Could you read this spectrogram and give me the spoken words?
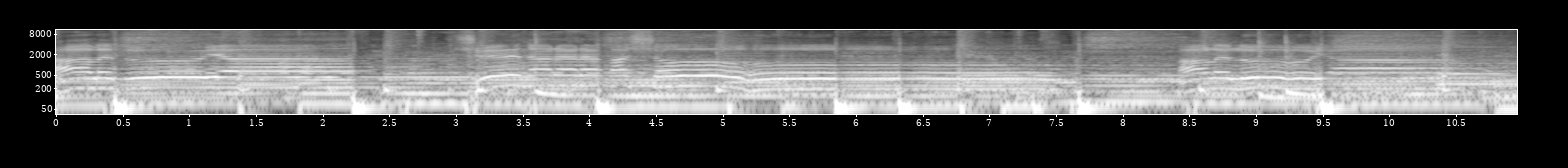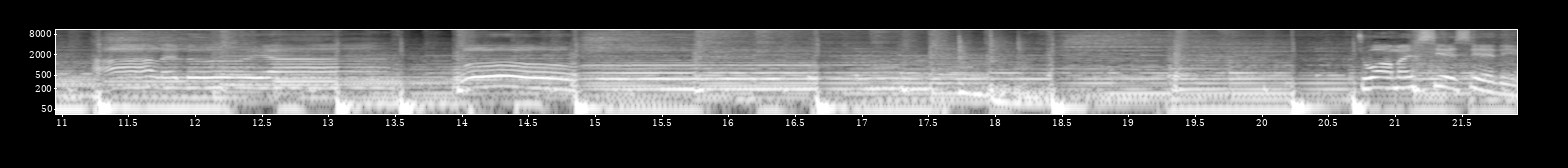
哈利路亚！去那拉拉巴手。哈利路亚，哈利路亚，哦。主我们谢谢你，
